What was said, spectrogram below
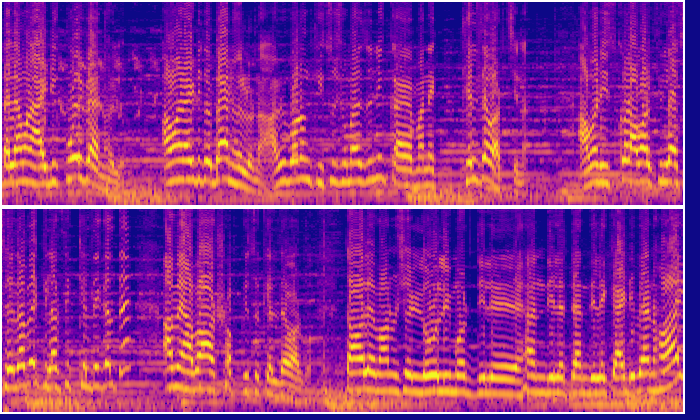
তাহলে আমার আইডি কই ব্যান হলো? আমার আইডি তো ব্যান হলো না। আমি বরং কিছু সময়ের জন্য মানে খেলতে পারছি না। আমার স্কোর আবার ফিলাস হয়ে যাবে ক্লাসিক খেলতে খেলতে আমি আবার সব কিছু খেলতে পারব। তাহলে মানুষের লো লিমোট দিলে হ্যান দিলে ত্যান দিলে কি আইডি ব্যান হয়?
